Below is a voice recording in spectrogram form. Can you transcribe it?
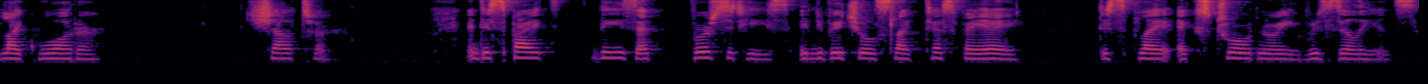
like water, shelter. And despite these adversities, individuals like Tesfaye, display extraordinary resilience,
